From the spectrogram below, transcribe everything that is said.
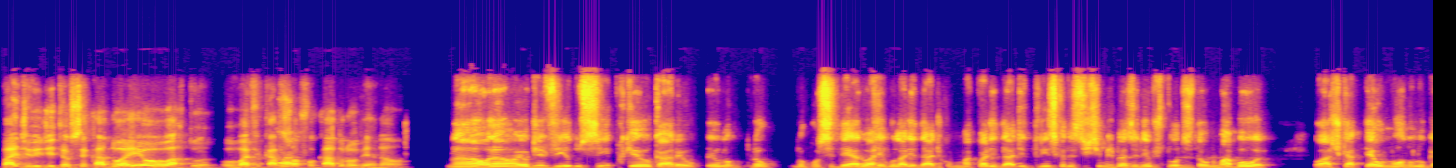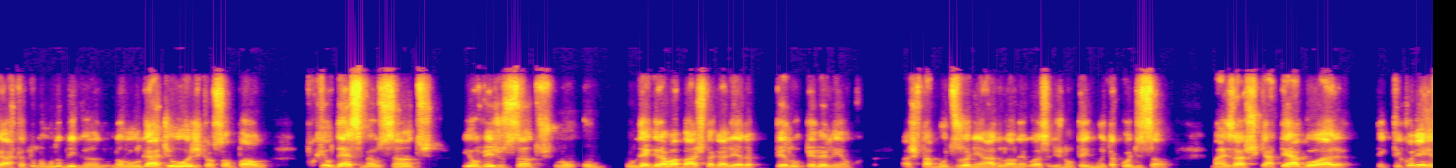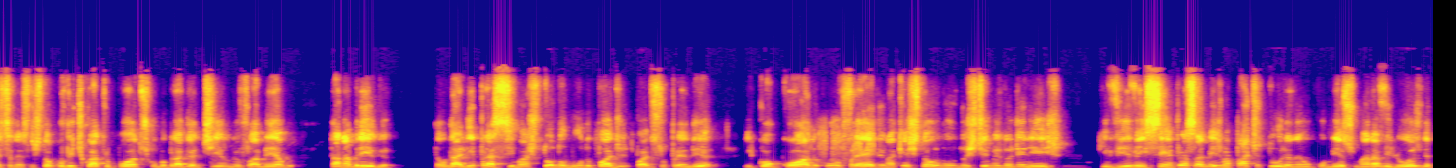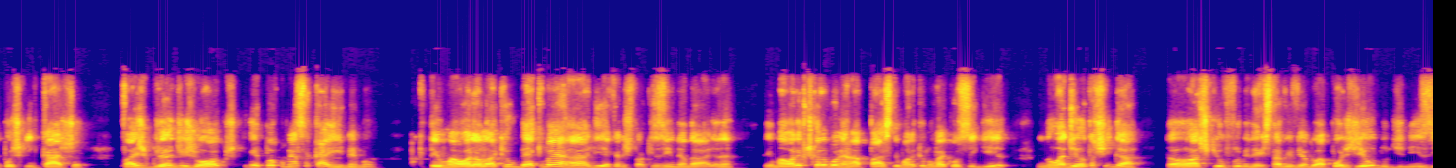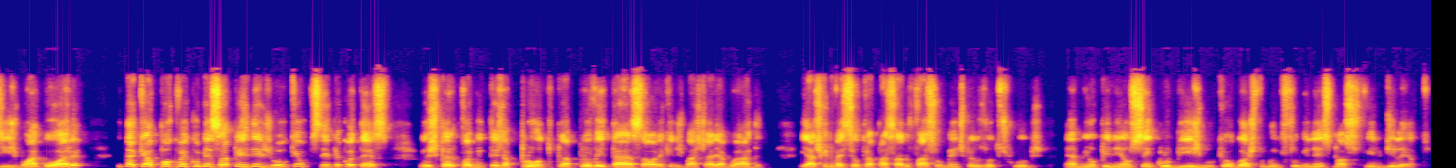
Vai dividir teu secador aí, ou Arthur? Ou vai ficar ah. só focado no Verdão? Não, não, eu divido sim, porque eu, cara, eu, eu não, não, não considero a regularidade como uma qualidade intrínseca desses times brasileiros todos. Então, numa boa, eu acho que até o nono lugar está todo mundo brigando. Nono lugar de hoje, que é o São Paulo. Porque o décimo é o Santos, e eu vejo o Santos num, um, um degrau abaixo da galera pelo, pelo elenco. Acho que está muito zoneado lá o negócio, eles não têm muita condição. Mas acho que até agora tem que ter coerência, né? Eles estão com 24 pontos, como o Bragantino e o Flamengo, está na briga. Então, dali para cima, acho que todo mundo pode, pode surpreender. E concordo com o Fred na questão do, dos times do Diniz, que vivem sempre essa mesma partitura, né? Um começo maravilhoso, depois que encaixa, faz grandes jogos e depois começa a cair, meu irmão. Porque tem uma hora lá que o Beck vai errar ali, aquele toquezinho dentro da área, né? Tem uma hora que os caras vão errar passe, tem uma hora que não vai conseguir, não adianta xingar. Então, eu acho que o Fluminense está vivendo o apogeu do dinizismo agora, e daqui a pouco vai começar a perder jogo, que é o que sempre acontece. Eu espero que o Flamengo esteja pronto para aproveitar essa hora que eles baixarem a guarda e acho que ele vai ser ultrapassado facilmente pelos outros clubes. É a minha opinião, sem clubismo, que eu gosto muito do Fluminense, nosso filho dileto.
